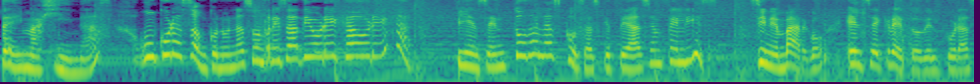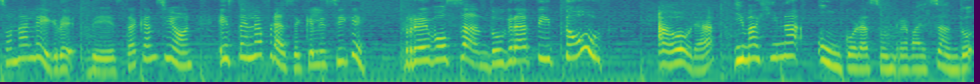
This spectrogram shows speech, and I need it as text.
¿Te imaginas? Un corazón con una sonrisa de oreja a oreja. Piensa en todas las cosas que te hacen feliz. Sin embargo, el secreto del corazón alegre de esta canción está en la frase que le sigue, rebosando gratitud. Ahora, imagina un corazón rebalsando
